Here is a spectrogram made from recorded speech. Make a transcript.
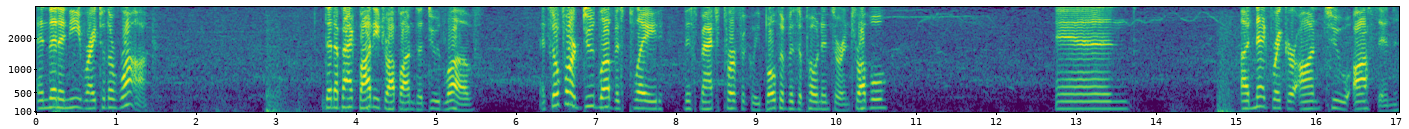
And then a knee right to the Rock. Then a back body drop onto Dude Love. And so far, Dude Love has played this match perfectly. Both of his opponents are in trouble. And a neckbreaker onto Austin.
